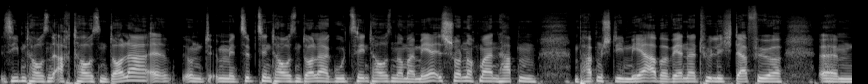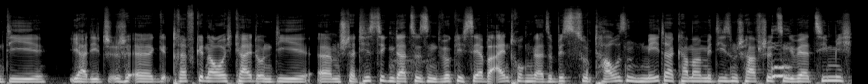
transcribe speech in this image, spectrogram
7.000, 8.000 Dollar äh, und mit 17.000 Dollar gut 10.000 nochmal mehr ist schon nochmal ein, Happen, ein Pappenstiel mehr, aber wer natürlich dafür ähm, die ja, die äh, Treffgenauigkeit und die ähm, Statistiken dazu sind wirklich sehr beeindruckend. Also bis zu 1000 Meter kann man mit diesem Scharfschützengewehr ziemlich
